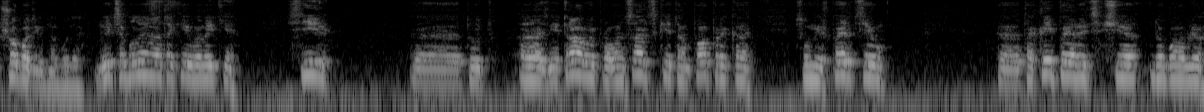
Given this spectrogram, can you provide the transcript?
Що потрібно буде? Дві цибулини такі великі, сіль, е, тут різні трави, провансальські, там паприка, суміш перців, такий перець ще додавлю.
